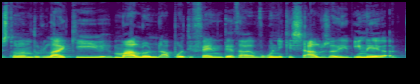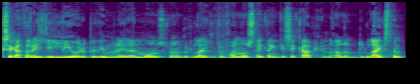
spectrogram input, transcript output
στον Ανδρουλάκη. Μάλλον από ό,τι φαίνεται θα βγουν και σε άλλους. Δηλαδή είναι ξεκάθαρα γελίο, ρε παιδί μου, να ήταν μόνο στον Ανδρουλάκη. Προφανώς θα ήταν και σε κάποιον άλλον τουλάχιστον.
